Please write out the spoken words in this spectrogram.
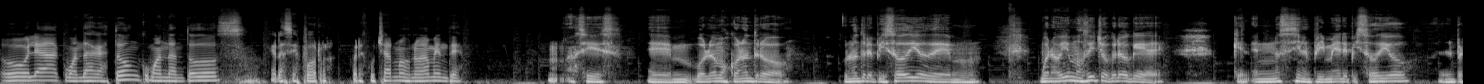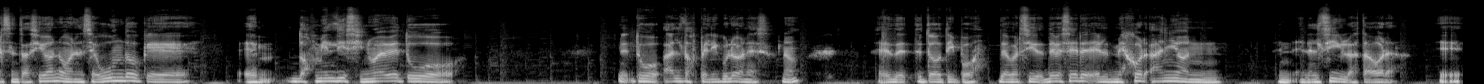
Hola, ¿cómo andás Gastón? ¿Cómo andan todos? Gracias por, por escucharnos nuevamente. Así es. Eh, volvemos con otro, con otro episodio de... Bueno, habíamos dicho creo que, que en- no sé si en el primer episodio, en la presentación o en el segundo, que eh, 2019 tuvo, tuvo altos peliculones, ¿no? Eh, de, de todo tipo. De haber sido, debe ser el mejor año en, en- en el siglo hasta ahora, eh,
